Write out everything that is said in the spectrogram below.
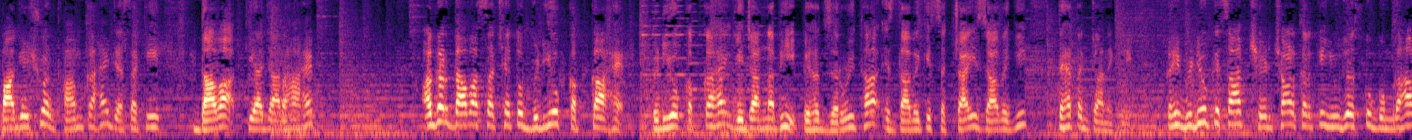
बागेश्वर धाम का है, जैसा कि दावा किया जा रहा है? अगर दावा सच है तो वीडियो कब का है? वीडियो कब का है? ये जानना भी बेहद ज़रूरी था इस दावे की सच्चाई इस दावे की तह तक जाने के लिए। कहीं वीडियो के साथ छेड़छाड़ करके यूज़र्स को गुमराह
